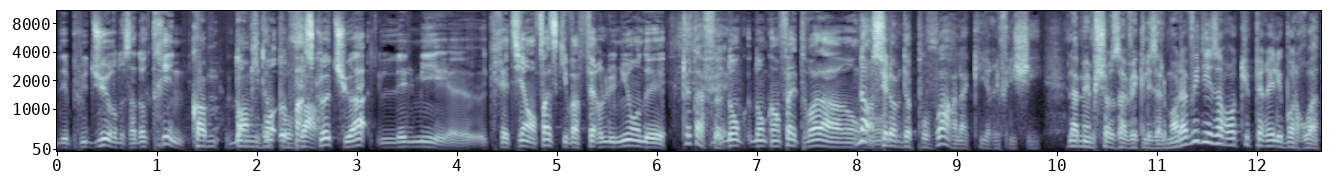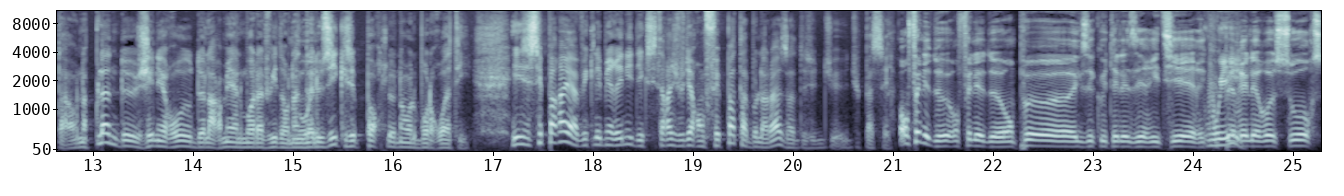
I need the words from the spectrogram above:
des plus durs de sa doctrine. Comme Donc, homme de pouvoir. parce que tu as l'ennemi euh, chrétien en face qui va faire l'union des. Tout à fait. Donc, donc en fait, voilà. on- Non, c'est l'homme de pouvoir là qui réfléchit. La même chose avec les Almoravides, ils ont récupéré les Borrouata. On a plein de généraux de l'armée almoravide en Andalousie qui portent le nom al Borrouati. Et c'est pareil avec les Mérinides, etc. Je veux dire, on fait pas tabula rasa du, du- du passé. On fait les deux, on fait les deux. On peut exécuter les héritiers, récupérer Oui. les ressources,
